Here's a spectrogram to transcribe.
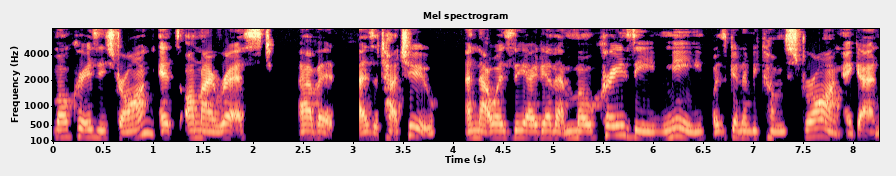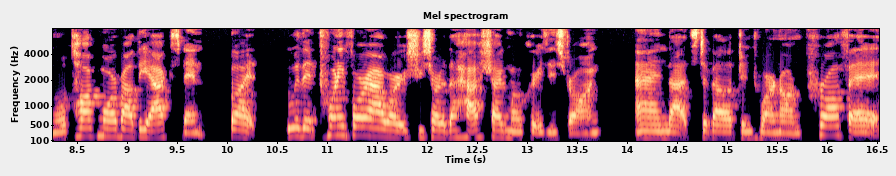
Mo Crazy Strong. It's on my wrist. I have it as a tattoo. And that was the idea that Mo Crazy, me, was going to become strong again. We'll talk more about the accident, but within 24 hours, she started the hashtag Mo Crazy Strong. And that's developed into our nonprofit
